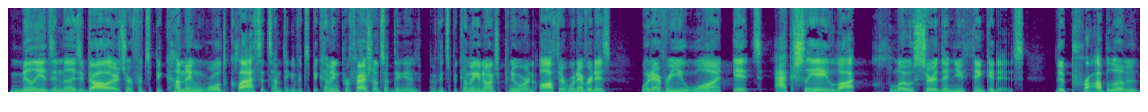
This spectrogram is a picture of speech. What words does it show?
millions and millions of dollars, or if it's becoming world class at something, if it's becoming professional at something, if it's becoming an entrepreneur, an author, whatever it is, whatever you want, it's actually a lot closer than you think it is. The problem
